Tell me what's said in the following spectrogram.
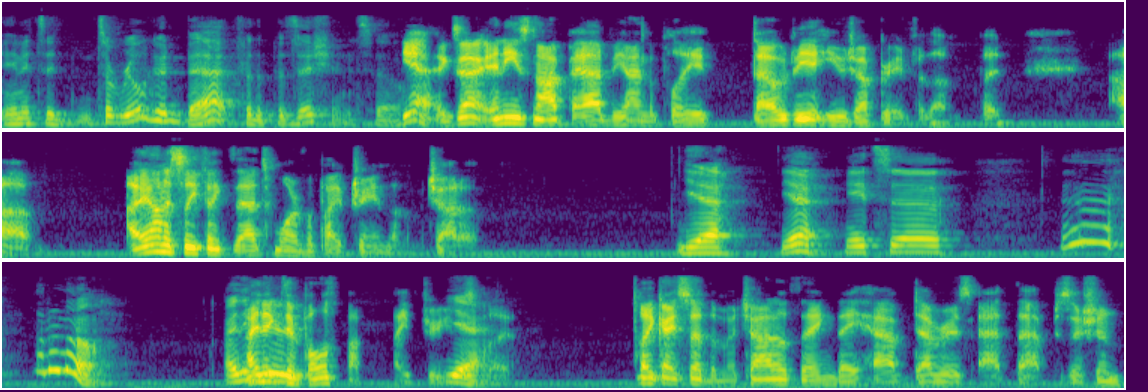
And it's a it's a real good bat for the position. So yeah, exactly. And he's not bad behind the plate. That would be a huge upgrade for them. But um, I honestly think that's more of a pipe dream than the Machado. Yeah, yeah, it's uh, eh, I don't know. I think, I think they're, they're, both pipe dreams. Yeah. But like I said, the Machado thing, they have Devers at that position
